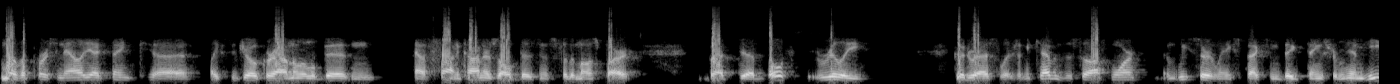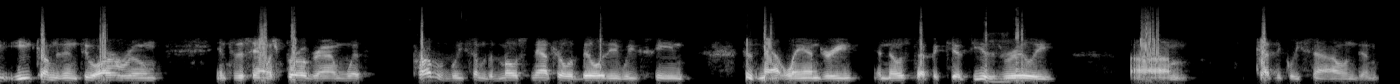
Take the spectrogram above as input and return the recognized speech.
More of a personality, I think. Uh, likes to joke around a little bit and have fun. Connor's all business for the most part, but uh, both really good wrestlers. I mean, Kevin's a sophomore, and we certainly expect some big things from him. He he comes into our room, into the sandwich program with probably some of the most natural ability we've seen since Matt Landry and those type of kids. He is mm-hmm. really um, technically sound, and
